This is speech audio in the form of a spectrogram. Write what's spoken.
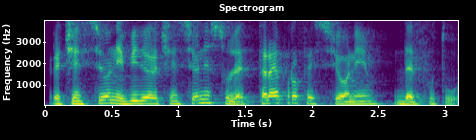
recensioni, video recensioni sulle tre professioni del futuro.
